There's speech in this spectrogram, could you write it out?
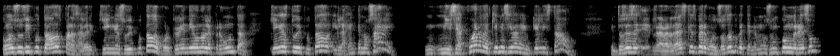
con sus diputados para saber quién es su diputado, porque hoy en día uno le pregunta, ¿quién es tu diputado? Y la gente no sabe, ni se acuerda quiénes iban en qué listado. Entonces, eh, la verdad es que es vergonzoso porque tenemos un Congreso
